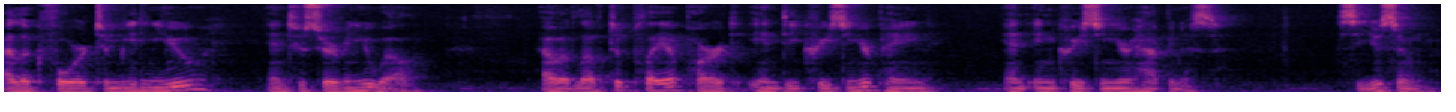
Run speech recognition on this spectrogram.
I look forward to meeting you and to serving you well. I would love to play a part in decreasing your pain and increasing your happiness. See you soon.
